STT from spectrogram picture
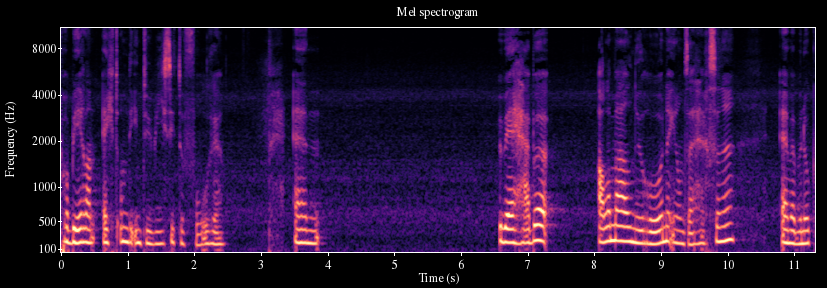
probeer dan echt om die intuïtie te volgen. En wij hebben allemaal neuronen in onze hersenen en we hebben ook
